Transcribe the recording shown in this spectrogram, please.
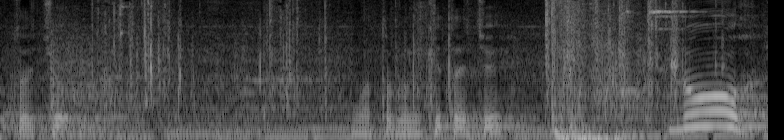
Roto cuk. Sama temen kita cuy. Duh!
